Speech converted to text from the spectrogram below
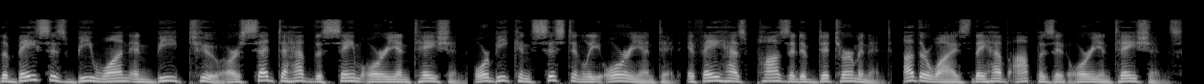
The bases B1 and B2 are said to have the same orientation or be consistently oriented if A has positive determinant, otherwise they have opposite orientations.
